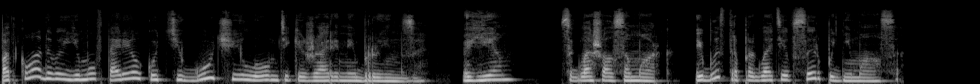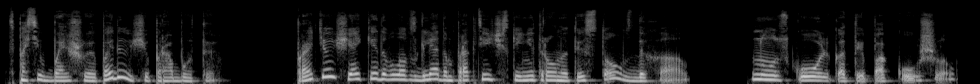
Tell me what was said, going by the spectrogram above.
подкладывая ему в тарелку тягучие ломтики жареной брынзы. «Ем», — соглашался Марк и, быстро проглотив сыр, поднимался. «Спасибо большое, пойду еще поработаю». Протеща окидывала взглядом практически нетронутый стол, вздыхал. «Ну, сколько ты покушал?»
